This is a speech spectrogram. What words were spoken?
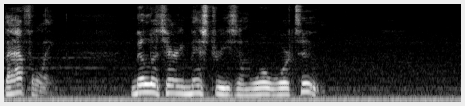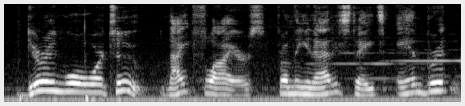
baffling military mysteries in World War II. During World War II, night flyers from the United States and Britain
